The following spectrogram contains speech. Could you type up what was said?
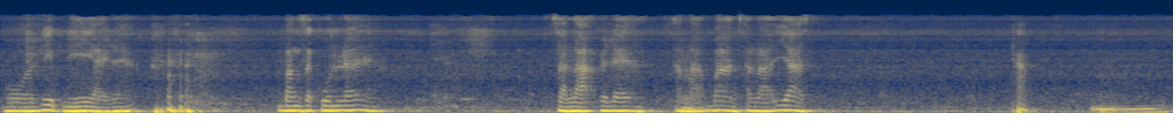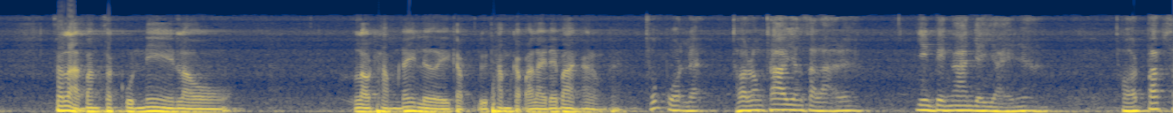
โอ้รีบหนีใหญ่เลยฮะบางสกุลเลยสละไปเลยสละบ้านสละญาติครับอืมสลากบางสกุลนี่เรา เราทำได้เลยกับหรือทำกับอะไรได้บ้างครับหลวงตาทุกหมดแหละถอดรองเท้ายังสละเลย ยิ่งเป็นงานใหญ่ ๆ เนี่ย ถอดปั๊บส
